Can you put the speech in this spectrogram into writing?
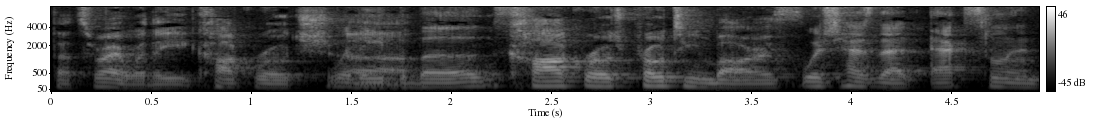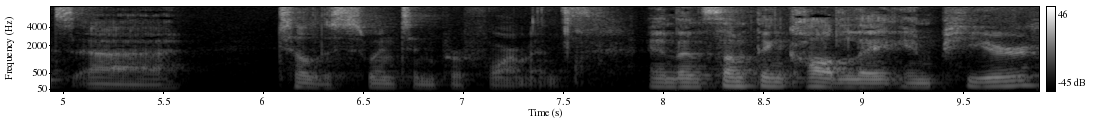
That's right. Where they eat cockroach. Where they eat uh, the bugs. Cockroach protein bars, which has that excellent uh, Tilda Swinton performance. and then something called Les Impires.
